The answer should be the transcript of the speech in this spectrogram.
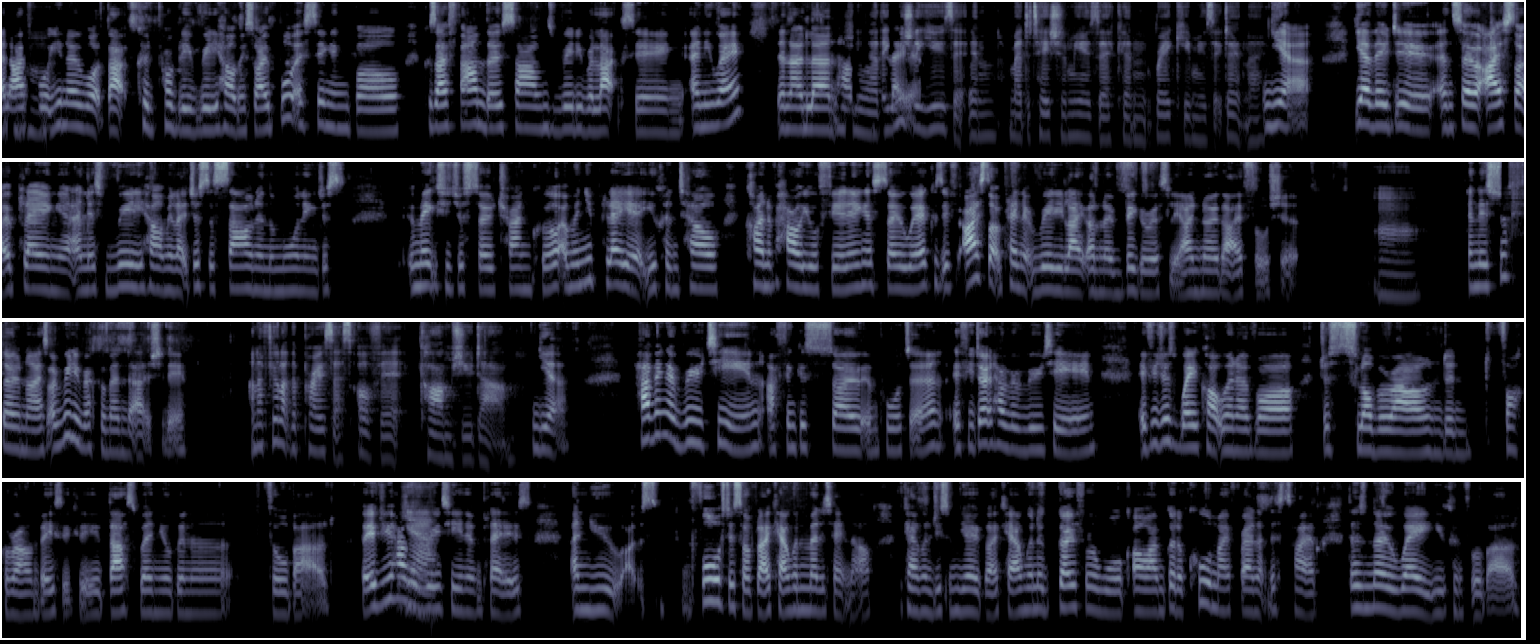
and I thought, Mhm. you know what, that could probably really help me. So I bought a singing bowl because I found those sounds really relaxing anyway. Then I learned how Yeah, to they play it. usually use it in meditation music and Reiki music, don't they? Yeah, yeah, they do. And so I started playing it, and it's really helped me. Like just the sound in the morning, just it makes you just so tranquil. And when you play it, you can tell kind of how you're feeling. It's so weird because if I start playing it really like I don't know vigorously, I know that I feel shit, Mm. And it's just so nice. I really recommend it actually. And I feel like the process of it calms you down. Yeah. Having a routine, I think, is so important. If you don't have a routine, if you just wake up whenever, just slob around and fuck around, basically, that's when you're gonna feel bad. But if you have Yeah. a routine in place and you uh, force yourself, like, okay, I'm gonna meditate now. Okay, I'm gonna do some yoga. Okay, I'm gonna go for a walk. Oh, I'm gonna call my friend at this time. There's no way you can feel bad.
